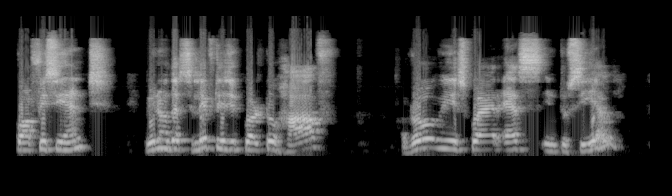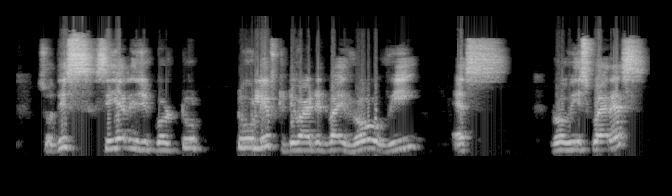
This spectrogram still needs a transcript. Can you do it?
coefficient, we know this lift is equal to half rho v square s into CL. So this CL is equal to 2 lift divided by rho v s, rho v square s.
